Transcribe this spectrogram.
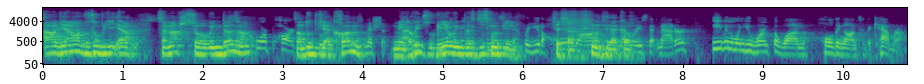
Alors évidemment, vous oubliez. Alors, ça marche sur Windows, hein, sans doute via Chrome, mais Ah vous oubliez Windows 10 mobile. C'est ça. On est d'accord. Even when you weren't the one holding on to the camera.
